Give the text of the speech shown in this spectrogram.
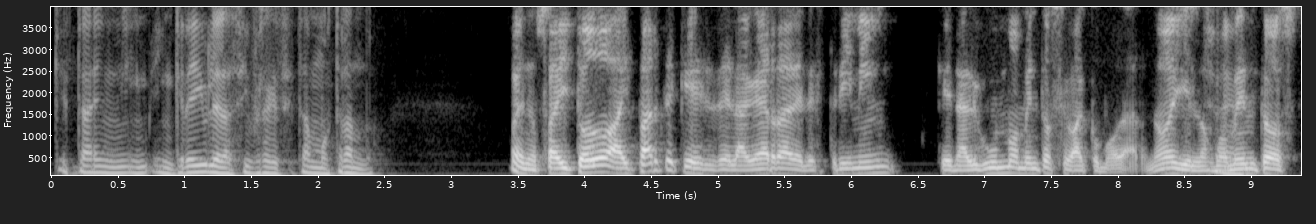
que está in- in- increíble las cifras que se están mostrando. Bueno, o sea, hay todo, hay parte que es de la guerra del streaming que en algún momento se va a acomodar, ¿no? Y en los Sí. momentos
